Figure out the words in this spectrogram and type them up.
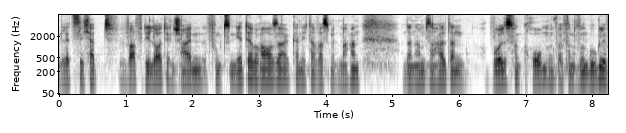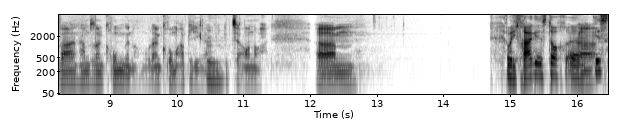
letztlich hat, war für die Leute entscheidend, funktioniert der Browser, kann ich da was mitmachen? Und dann haben sie halt dann, obwohl es von Chrome, von, von Google war, haben sie dann Chrome genommen oder einen Chrome-Ableger. Mhm. Gibt es ja auch noch. Ähm, aber die Frage ist doch, ähm, äh, ist,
